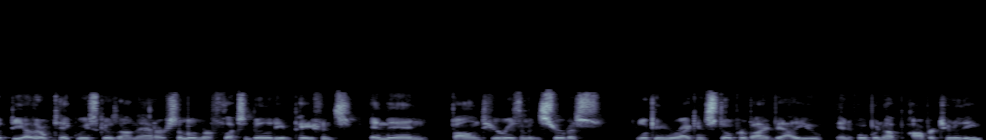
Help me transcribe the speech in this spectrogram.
But the other takeaway skills on that are some of them are flexibility and patience, and then volunteerism and service, looking where I can still provide value and open up opportunity,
